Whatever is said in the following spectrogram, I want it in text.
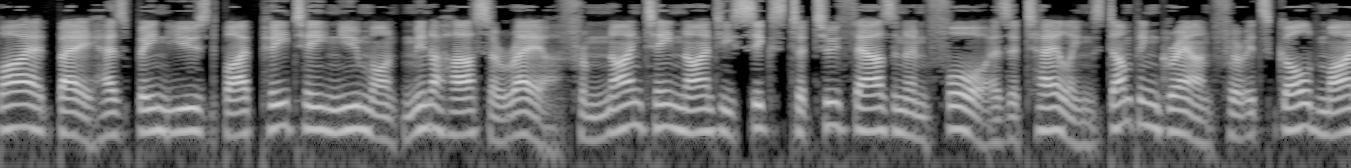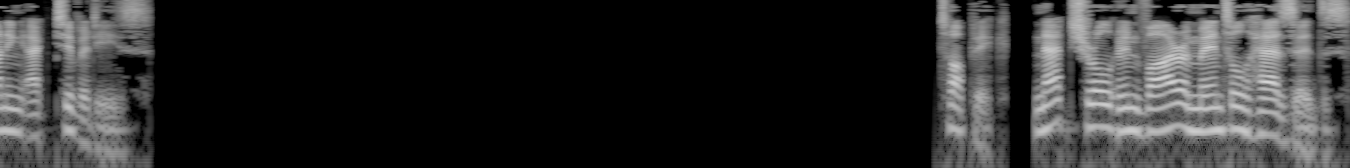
Buyat Bay has been used by PT Newmont Minahasa Raya from 1996 to 2004 as a tailings dumping ground for its gold mining activities. Natural environmental hazards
